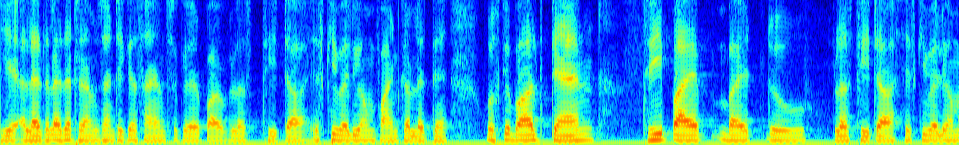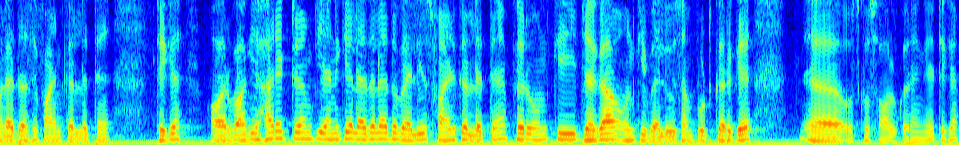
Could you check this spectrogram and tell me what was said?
ये अलहदा अलहदा टर्म्स हैं, ठीक है sines square power plus theta इसकी वैल्यू हम फाइंड कर लेते हैं। उसके बाद tan three pi by two plus theta इसकी वैल्यू हम अलहदा से फाइंड कर लेते हैं, ठीक है? और बाकी हर एक टर्म की, यानी कि अलहदा अलहदा वैल्यूज़ फाइंड कर लेते हैं, फिर उनकी जगह उनकी वैल्यूज़ हम पुट करके उसको सॉल्व करेंगे, ठीक है?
